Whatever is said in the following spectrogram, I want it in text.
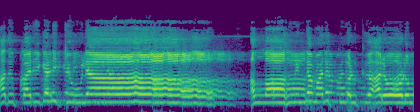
അത് പരിഗണിക്കൂല. മലക്കുകൾക്ക് ആരോടും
